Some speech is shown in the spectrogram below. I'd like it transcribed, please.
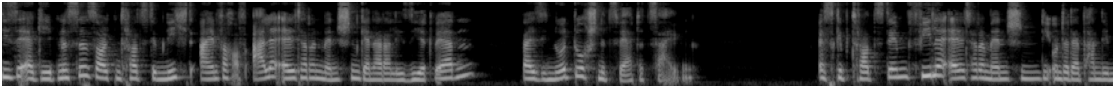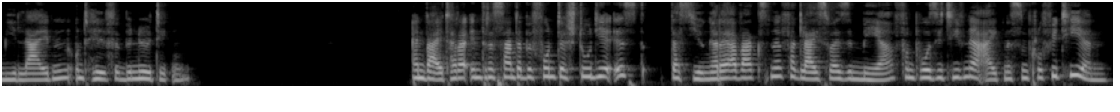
Diese Ergebnisse sollten trotzdem nicht einfach auf alle älteren Menschen generalisiert werden, weil sie nur Durchschnittswerte zeigen. Es gibt trotzdem viele ältere Menschen, die unter der Pandemie leiden und Hilfe benötigen. Ein weiterer interessanter Befund der Studie ist, dass jüngere Erwachsene vergleichsweise mehr von positiven Ereignissen profitieren.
